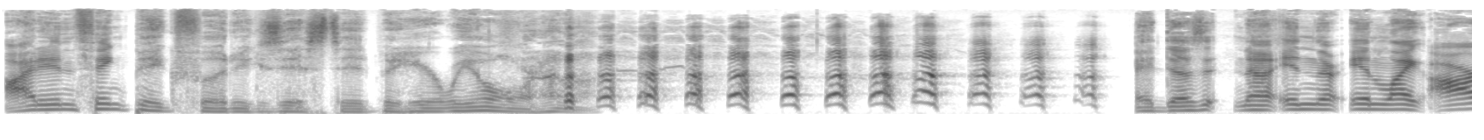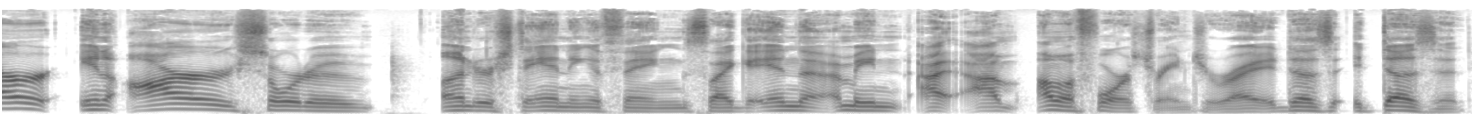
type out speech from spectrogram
I didn't think Bigfoot existed, but here we are, huh? it doesn't now in the in like our in our sort of understanding of things, like in the I mean, I, I'm I'm a forest ranger, right? It does it doesn't.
